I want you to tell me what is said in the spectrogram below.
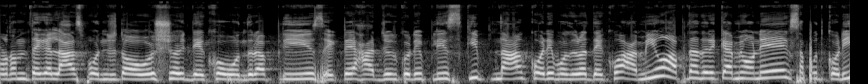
প্রথম থেকে লাস্ট পর্যন্ত অবশ্যই দেখো বন্ধুরা প্লিজ একটাই হাত জোর করে প্লিজ স্কিপ না করে বন্ধুরা দেখো। আমিও আপনাদেরকে আমি অনেক সাপোর্ট করি।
